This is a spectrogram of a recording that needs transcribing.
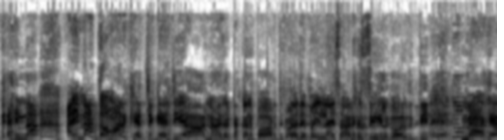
ਤੇ ਇੰਨਾ ਇੰਨਾ ਦੋਵਾਂ ਨੇ ਖਿੱਚ ਕੇ ਜੀ ਆ ਨਾ ਇਹਦਾ ਪਾੜ ਦਿੱਤਾ ਜੇ ਪਹਿਲਾਂ ਹੀ ਸਾਰੇ ਸੀਲ ਖੋਲ ਦਿੱਤੀ। ਮੈਂ ਕਿਹਾ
